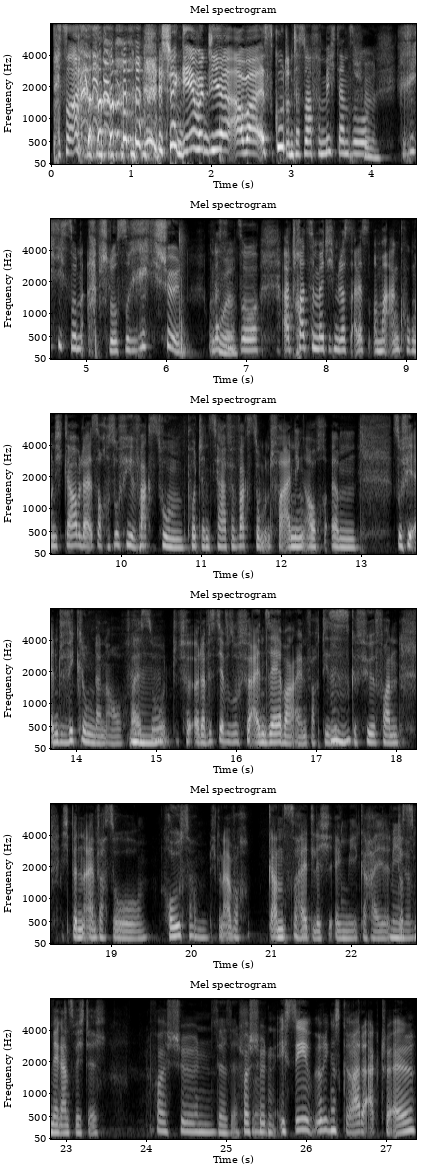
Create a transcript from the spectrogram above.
Pisser. ich vergebe dir, aber ist gut. Und das war für mich dann so Schön. richtig so ein Abschluss, so richtig schön. Und das Cool. sind so, aber trotzdem möchte ich mir das alles nochmal angucken. Und ich glaube, da ist auch so viel Wachstum, Potenzial für Wachstum und vor allen Dingen auch ähm, so viel Entwicklung dann auch, weißt Mhm. du? Für, oder wisst ihr, so für einen selber einfach dieses Mhm. Gefühl von, ich bin einfach so wholesome, ich bin einfach ganzheitlich irgendwie geheilt. Mega das ist mir ganz wichtig. Voll schön. Sehr, sehr Voll schön. schön. Ich sehe übrigens gerade aktuell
